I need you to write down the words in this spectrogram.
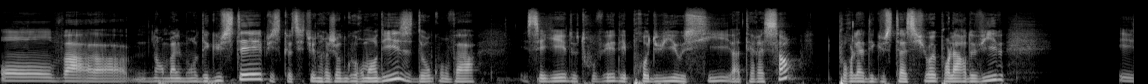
on va normalement déguster puisque c'est une région de gourmandise, donc on va essayer de trouver des produits aussi intéressants pour la dégustation et pour l'art de vivre. Et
